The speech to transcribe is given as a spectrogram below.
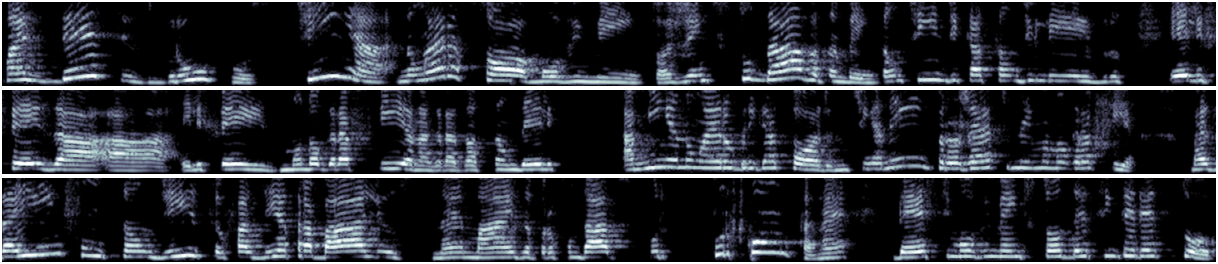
Mas desses grupos tinha, não era só movimento, a gente estudava também. Então tinha indicação de livros. Ele fez a, a ele fez monografia na graduação dele. A minha não era obrigatório, não tinha nem projeto nem monografia. Mas daí, em função disso, eu fazia trabalhos né, mais aprofundados por, por conta, né? desse movimento todo, desse interesse todo.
